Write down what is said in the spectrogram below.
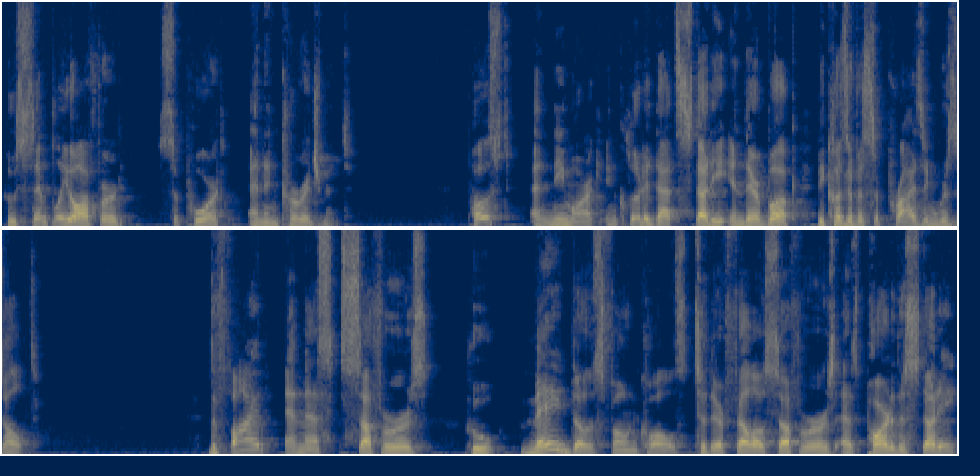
who simply offered support and encouragement. Post and Neimark included that study in their book because of a surprising result. The five MS sufferers who made those phone calls to their fellow sufferers as part of the study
